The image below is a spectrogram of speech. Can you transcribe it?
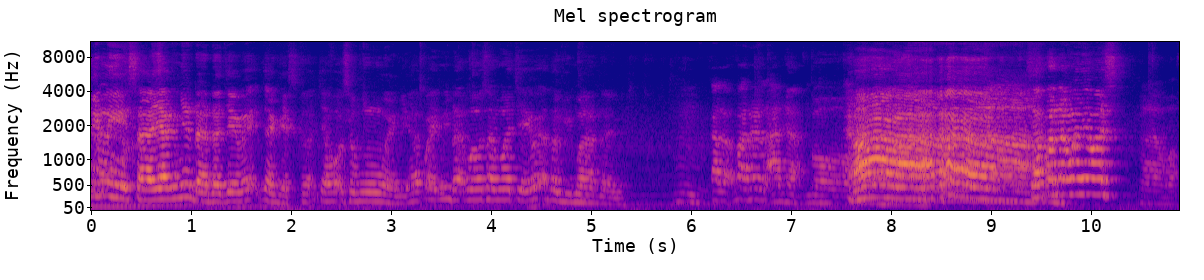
ini sayangnya udah ada ceweknya guys kok cowok semua ini apa ini tidak mau sama cewek atau gimana ini Hmm. Kalau Farel ada. Go. ah. Siapa namanya mas? Mana. Namanya?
